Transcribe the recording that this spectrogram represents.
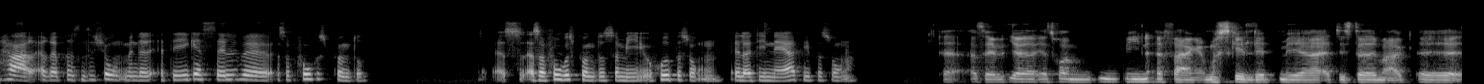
har repræsentation, men at det ikke er selve altså fokuspunktet altså, altså fokuspunktet som i hovedpersonen, eller de nære bipersoner? Ja, altså jeg, jeg, jeg tror, min erfaring er måske lidt mere, at det er stadig meget øh,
